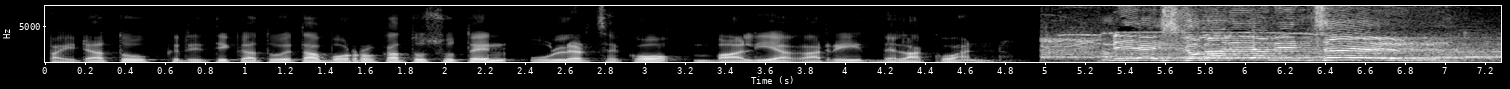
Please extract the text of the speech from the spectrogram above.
pairatu, kritikatu eta borrokatu zuten ulertzeko baliagarri delakoan. Ni aizkolaria nintzen!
